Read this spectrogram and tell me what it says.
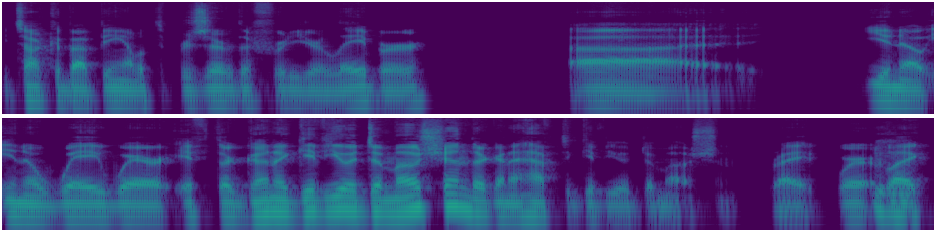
you talk about being able to preserve the fruit of your labor. Uh, you know, in a way where if they're going to give you a demotion, they're going to have to give you a demotion, right? Where Mhm. like,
